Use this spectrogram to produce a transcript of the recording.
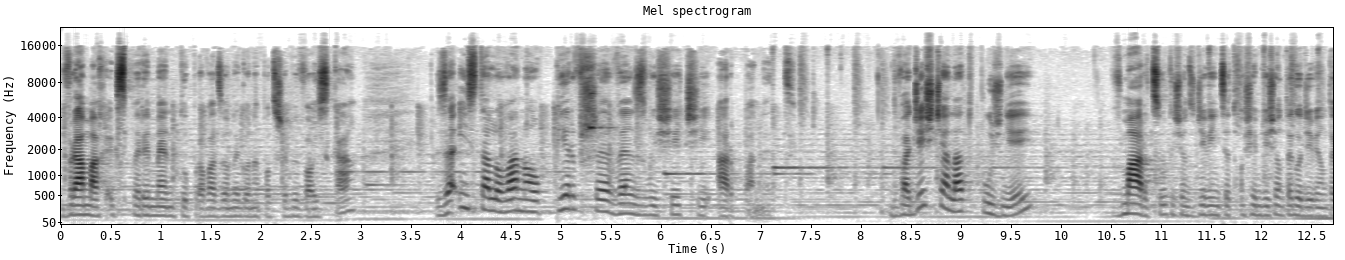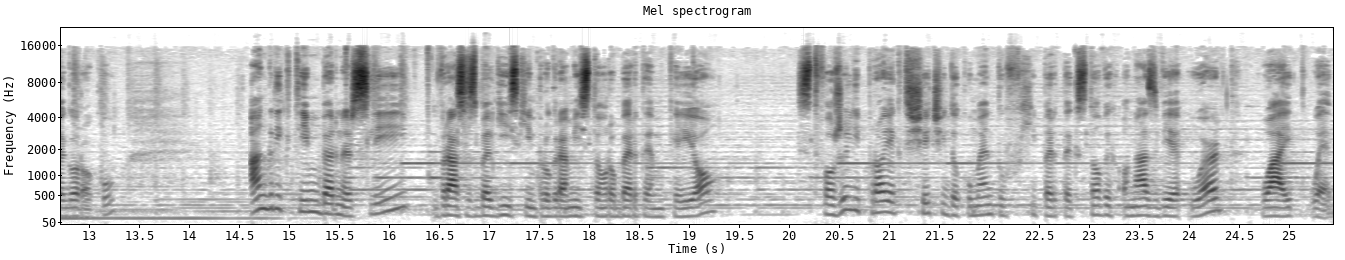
w ramach eksperymentu prowadzonego na potrzeby wojska zainstalowano pierwsze węzły sieci ARPANET. 20 lat później, w marcu 1989 roku, Anglik Tim Berners-Lee wraz z belgijskim programistą Robertem Kejo stworzyli projekt sieci dokumentów hipertekstowych o nazwie World Wide Web.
